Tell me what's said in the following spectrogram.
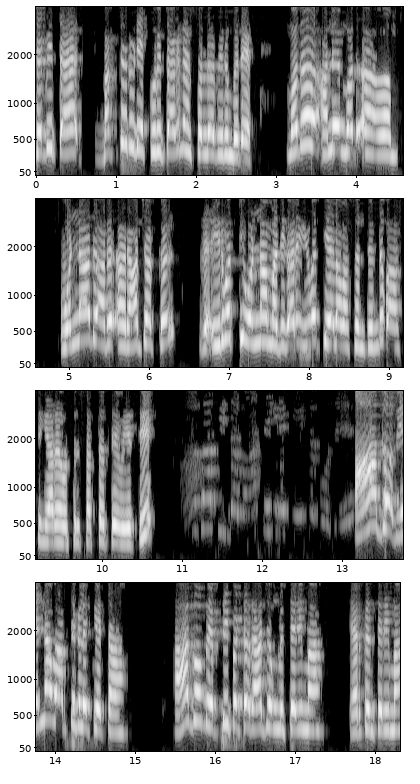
ஜெபித்த பக்தருடைய குறித்தாக நான் சொல்ல விரும்புகிறேன். முத அல்ல முத ஒன்னாவது ஒண்ணாவது அர- ராஜாக்கள் இருபத்தி ஒண்ணாம் அதிகாரம் இருபத்தி ஏழாம் வசனத்திலிருந்து வாசிங்க. யாரோ ஒருத்தர் சத்தத்தை உயர்த்தி. ஆகாப் என்ன வார்த்தைகளை கேட்டா? ஆகாப் எப்படிப்பட்ட ராஜா உங்களுக்கு தெரியுமா? யாருக்குன்னு தெரியுமா?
